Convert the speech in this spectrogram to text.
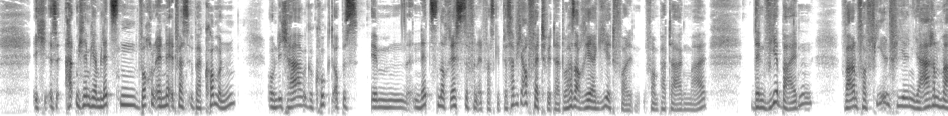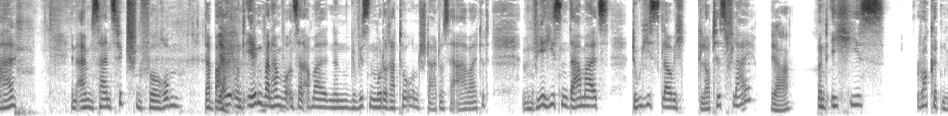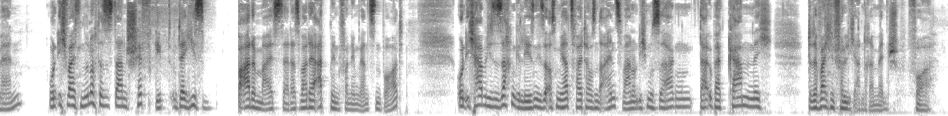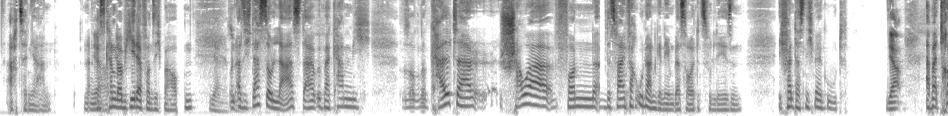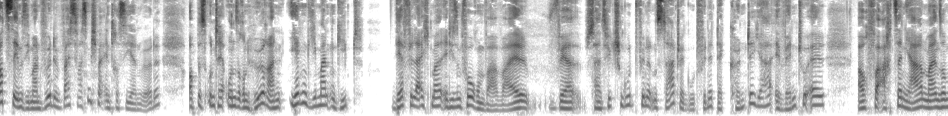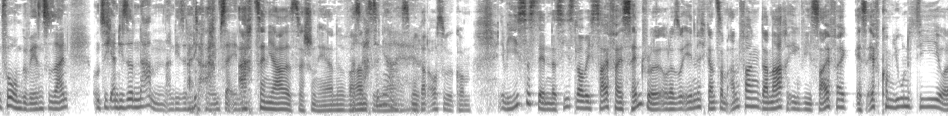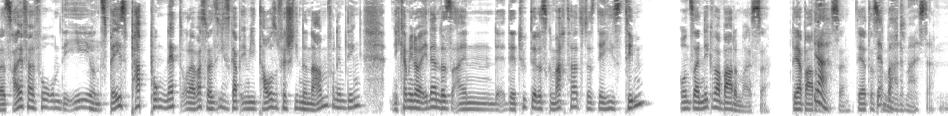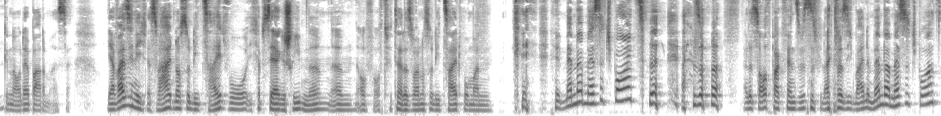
Ich, es hat mich nämlich am letzten Wochenende etwas überkommen und ich habe geguckt, ob es im Netz noch Reste von etwas gibt. Das habe ich auch vertwittert. Du hast auch reagiert vor, vor ein paar Tagen mal. Denn wir beiden waren vor vielen, vielen Jahren mal in einem Science-Fiction-Forum dabei ja. und irgendwann haben wir uns dann auch mal einen gewissen Moderatorenstatus erarbeitet. Wir hießen damals, du hießt glaube ich Glottisfly. Ja. Und ich hieß Rocketman. Und ich weiß nur noch, dass es da einen Chef gibt und der hieß Bademeister, das war der Admin von dem ganzen Board. Und ich habe diese Sachen gelesen, die so aus dem Jahr 2001 waren und ich muss sagen, da überkam mich, da war ich ein völlig anderer Mensch vor 18 Jahren. Das ja. kann, glaube ich, jeder von sich behaupten. Ja, und als ich das so las, da überkam mich so ein kalter Schauer von, das war einfach unangenehm, das heute zu lesen. Ich fand das nicht mehr gut. Ja. Aber trotzdem, Simon, würde, weißt du, was mich mal interessieren würde? Ob es unter unseren Hörern irgendjemanden gibt, der vielleicht mal in diesem Forum war, weil wer Science Fiction gut findet und Star Trek gut findet, der könnte ja eventuell auch vor 18 Jahren mal in so einem Forum gewesen zu sein und sich an diese Namen, an diese Alter, Nicknames 18, erinnern. 18 Jahre ist das schon her, ne? Wahnsinn. Das 18 Jahre, ja. Ist mir gerade auch so gekommen. Wie hieß das denn? Das hieß, glaube ich, Sci-Fi Central oder so ähnlich, ganz am Anfang. Danach irgendwie Sci-Fi SF Community oder Sci-Fi Forum.de und spacepub.net oder was weiß ich. Es gab irgendwie tausend verschiedene Namen von dem Ding. Ich kann mich noch erinnern, dass ein, der, der Typ, der das gemacht hat, dass der hieß Tim und sein Nick war Bademeister. Der Bademeister. Ja, der hat das Der gemacht. Bademeister. Genau, der Bademeister. Ja, weiß ich nicht. Es war halt noch so die Zeit, wo, ich habe es ja geschrieben, ne, ähm, auf, auf Twitter, das war noch so die Zeit, wo man Member Message Boards? also, alle South Park-Fans wissen vielleicht, was ich meine. Member Message Boards?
